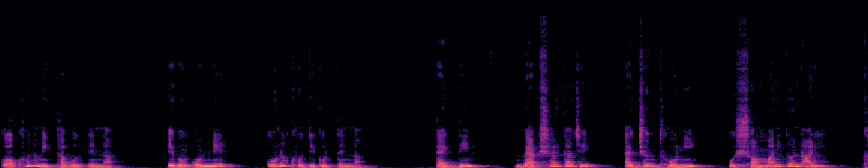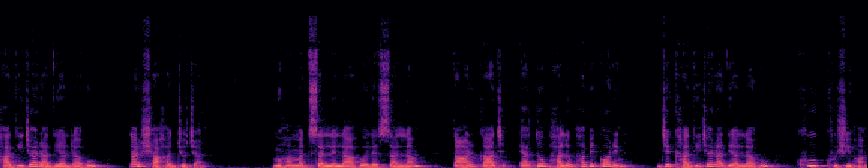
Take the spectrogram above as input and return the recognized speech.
কখনো মিথ্যা বলতেন না। এবং অন্যের কোনো ক্ষতি করতেন না। একদিন ব্যবসার কাজে একজন ধনী ও সম্মানিত নারী খাদিজা রাদিয়াল্লাহু তার সাহায্য চান। মুহাম্মদ সাল্লাহ সাল্লাম তার কাজ এত ভালোভাবে করেন যে খাদিজা রাদিয়াল্লাহু খুব খুশি হন।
